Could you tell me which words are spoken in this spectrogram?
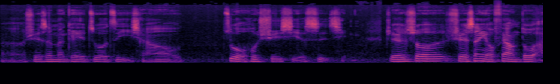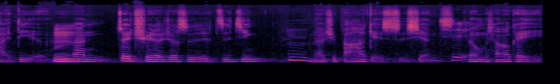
呃，学生们可以做自己想要做或学习的事情。觉得说学生有非常多的 idea，嗯但最缺的就是资金嗯，来去把它给实现。是所以我们想要可以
